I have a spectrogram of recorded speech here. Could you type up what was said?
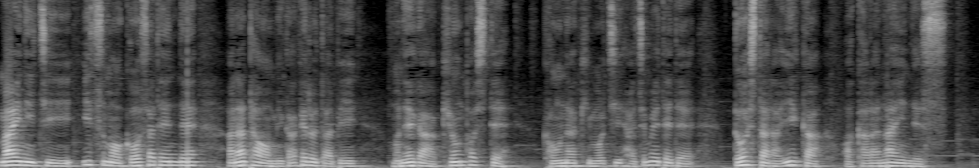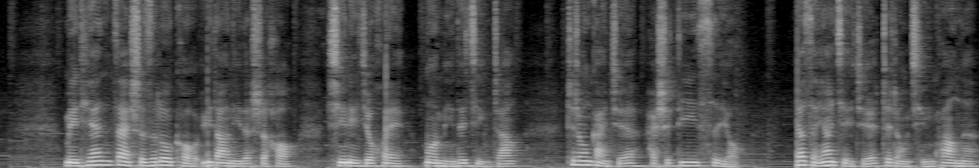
毎日いつも交差点であなたを見かけるたび、胸がキュンとしてこんな気持ち初めてで。どうしたらいいかわからないんです。每天在十字路口遇到你的时候，心里就会莫名的紧张，这种感觉还是第一次有。要怎样解决这种情况呢？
